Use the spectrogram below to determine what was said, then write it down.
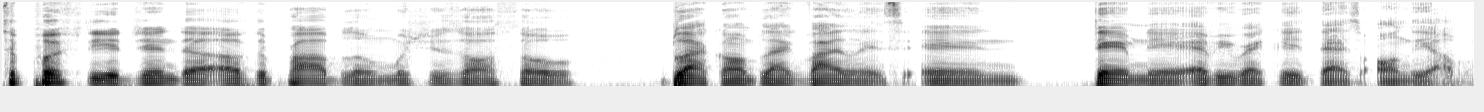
to push the agenda of the problem, which is also black on black violence in damn near every record that's on the album.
